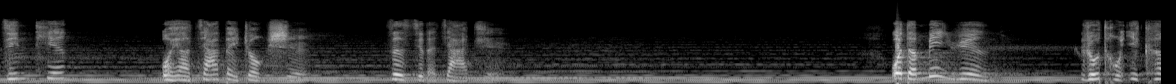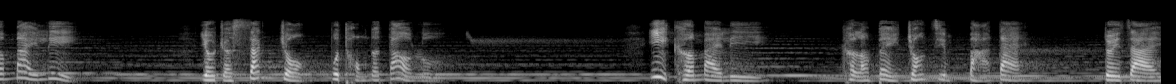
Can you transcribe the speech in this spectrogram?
今天我要加倍重视自己的价值。我的命运如同一颗麦粒，有着三种不同的道路。一颗麦粒可能被装进麻袋，堆在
